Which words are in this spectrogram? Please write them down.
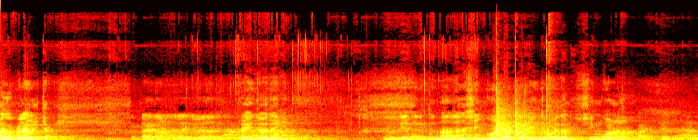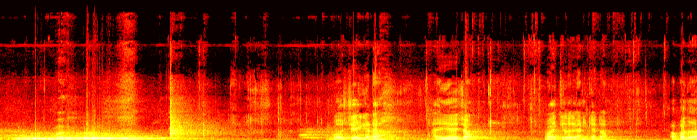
അത് പോലെ വിളിക്കാം റേഞ്ച് പോയതേക്ക് ആ അത് ഷിങ്കുവിന്റെ അടുത്ത റേഞ്ച് പോയതാണ്. ഷിങ്കു ആണ്. റോസ്റ്റ് കഴിക്കട്ടെ അതിനുശേഷം ബാക്കിയുള്ള കാണിക്കട്ടോ. അപ്പോൾ അതാ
